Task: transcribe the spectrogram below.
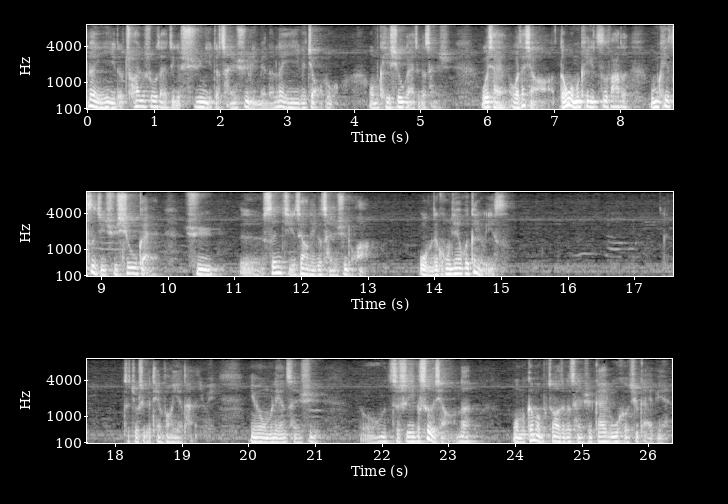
任意的穿梭在这个虚拟的程序里面的任意一个角落，我们可以修改这个程序。我想，我在想啊，等我们可以自发的，我们可以自己去修改、去呃升级这样的一个程序的话，我们这个空间会更有意思。这就是一个天方夜谭，因为我们连程序，我们只是一个设想，那我们根本不知道这个程序该如何去改变，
